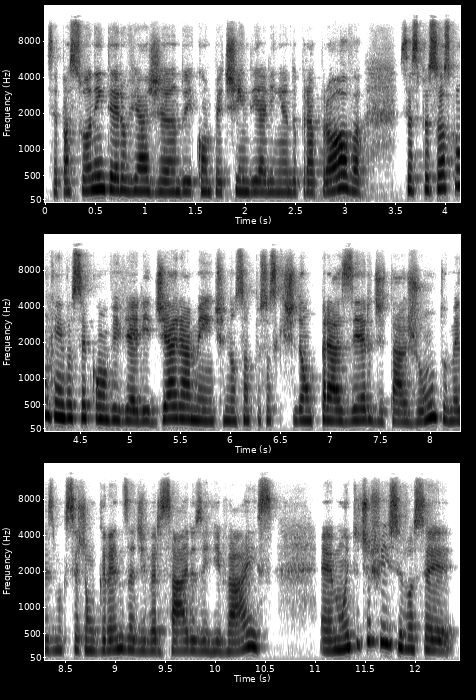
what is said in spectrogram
Você passou o ano inteiro viajando e competindo e alinhando para a prova. Se as pessoas com quem você convive ali diariamente não são pessoas que te dão prazer de estar junto, mesmo que sejam grandes adversários e rivais, é muito difícil você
